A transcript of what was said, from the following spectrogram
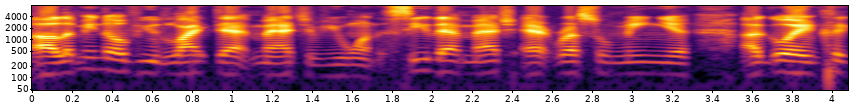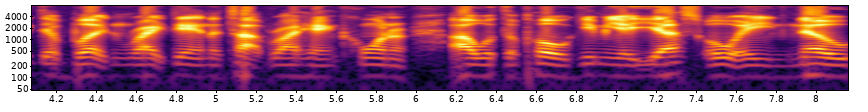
Uh, let me know if you like that match. If you want to see that match at WrestleMania, uh, go ahead and click the button right there in the top right hand corner uh, with the poll. Give me a yes or a no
